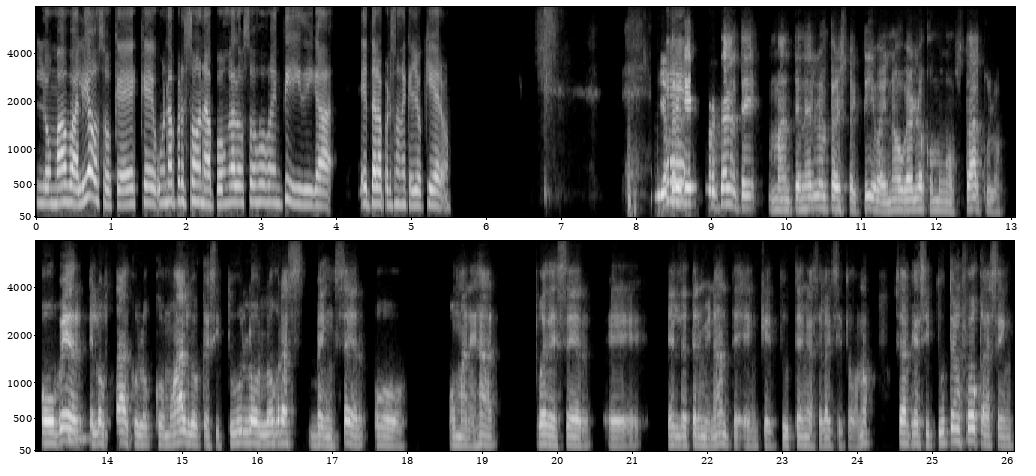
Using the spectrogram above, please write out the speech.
lo más valioso, que es que una persona ponga los ojos en ti y diga, esta es la persona que yo quiero. Yo creo que eh es importante mantenerlo en perspectiva y no verlo como un obstáculo o ver el obstáculo como algo que si tú lo logras vencer o, o manejar, puede ser eh, el determinante en que tú tengas el éxito o no. O sea que si tú te enfocas en,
